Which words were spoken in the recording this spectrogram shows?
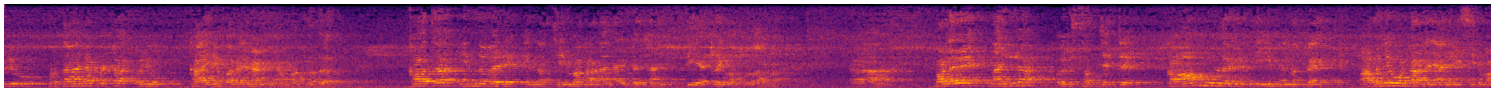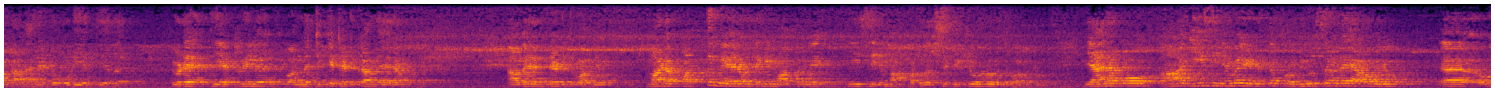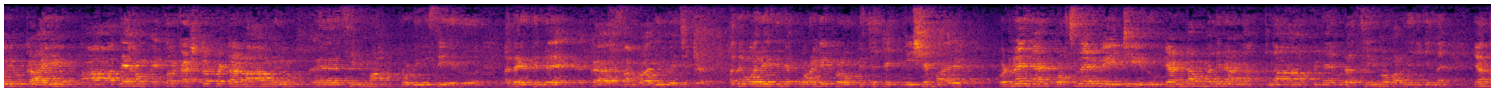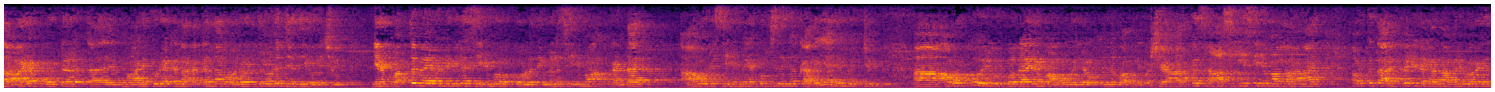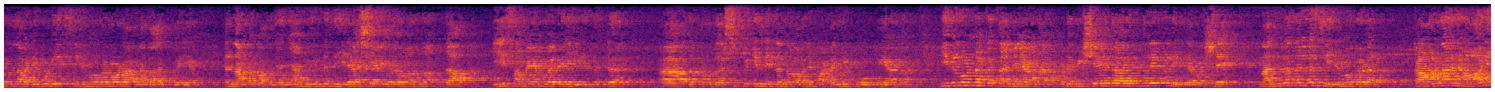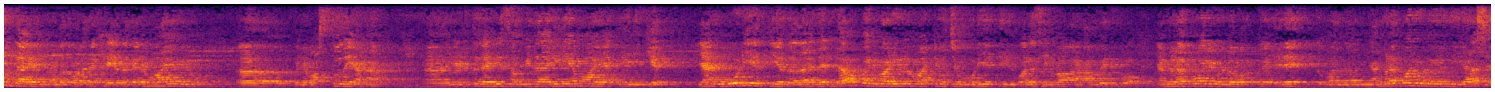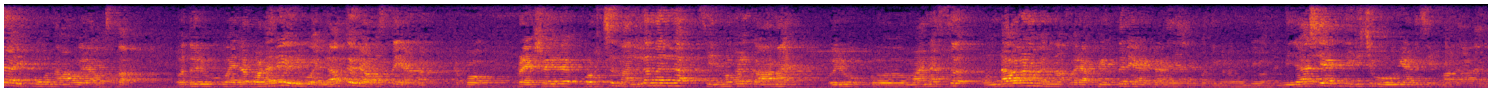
ഒരു പ്രധാനപ്പെട്ട ഒരു കാര്യം പറയാനാണ് ഞാൻ വന്നത്. കഥ ഇന്ന് വരെ എന്ന സിനിമ കാണാനായിട്ട് ഞാൻ തിയേറ്ററിൽ വന്നതാണ്. വളരെ നല്ല ഒരു സബ്ജക്റ്റ് കാമുള്ള ഒരു തീം എന്നൊക്കെ അറിഞ്ഞുകൊണ്ടാണ് ഞാൻ ഈ സിനിമ കാണാനായിട്ട് ഓടിയെത്തിയത്. ഇവിടെ തിയേറ്ററിൽ വന്ന് ടിക്കറ്റ് എടുക്കാൻ നേരം അവരെന്റെ അടുത്ത് പറഞ്ഞു മഴ പത്ത് പേരുണ്ടെങ്കിൽ മാത്രമേ ഈ സിനിമ പ്രദർശിപ്പിക്കുകയുള്ളൂ എന്ന് പറഞ്ഞു. ഞാനപ്പോൾ ആ ഈ സിനിമ എടുത്ത പ്രൊഡ്യൂസറുടെ ആ ഒരു ഒരു കാര്യം അദ്ദേഹം എത്ര കഷ്ടപ്പെട്ടാണ് ആ ഒരു സിനിമ പ്രൊഡ്യൂസ് ചെയ്തത് അദ്ദേഹത്തിന്റെ സമ്പാദ്യം വെച്ചിട്ട്. അതുപോലെ ഇതിന്റെ പുറകിൽ പ്രവർത്തിച്ച ടെക്നീഷ്യന്മാർ ഉടനെ ഞാൻ കുറച്ചു നേരം വെയിറ്റ് ചെയ്തു. രണ്ടമ്പതിനാണ് പിന്നെ ഇവിടെ സിനിമ പറഞ്ഞിരിക്കുന്നത്. ഞാൻ താഴെ പോയിട്ട് മാളിക്കൂടെയൊക്കെ നടക്കുന്ന ഓരോരുത്തരോടും ചെന്ന് ചോദിച്ചു. ഇങ്ങനെ പത്ത് പേരുണ്ടെങ്കിലേ സിനിമ വെക്കുള്ളൂ. നിങ്ങൾ സിനിമ കണ്ടാൽ ആ ഒരു സിനിമയെക്കുറിച്ച് നിങ്ങൾക്ക് അറിയാനും പറ്റും അവർക്കും ഒരു ഉപകാരമാകുമല്ലോ എന്ന് പറഞ്ഞു. പക്ഷേ ആർക്ക് ആ ഈ സിനിമ കാണാൻ അവർക്ക് താല്പര്യമില്ല. കാരണം അവർ പറയുന്നത് അടിപൊളി സിനിമകളോടാണ് താല്പര്യം എന്നാണ് പറഞ്ഞത്. ഞാൻ വീണ്ടും നിരാശയായി ഇവിടെ വന്ന് ദാ ഈ സമയം വരെ ഇരുന്നിട്ട് അത് പ്രദർശിപ്പിക്കുന്നില്ലെന്ന് പറഞ്ഞ് മടങ്ങി പോവുകയാണ് ഇതുകൊണ്ടൊക്കെ തന്നെയാണ് ഇവിടെ വിഷയദാരിദ്ര്യങ്ങളില്ല. പക്ഷേ നല്ല നല്ല സിനിമകൾ കാണാൻ ആളില്ല എന്നുള്ളത് വളരെ ഖേദകരമായ ഒരു പിന്നെ വസ്തുതയാണ്. എഴുത്തുകാരി സംവിധായികമായ എനിക്ക് ഞാൻ ഓടിയെത്തിയത് അതായത് എല്ലാ പരിപാടികളും മാറ്റിവെച്ച് ഓടിയെത്തി ഇതുപോലെ സിനിമ കാണാൻ വരുമ്പോൾ ഞങ്ങളെപ്പോലെയുള്ളവർക്ക് ഞങ്ങളെപ്പോലെയുള്ളവർ നിരാശരായി പോകുന്ന ആ ഒരു അവസ്ഥ അതൊരു വളരെ ഒരു വല്ലാത്ത ഒരു അവസ്ഥയാണ് അപ്പോൾ പ്രേക്ഷകര് കുറച്ച് നല്ല നല്ല സിനിമകൾ കാണാൻ ഒരു മനസ്സ് ഉണ്ടാകണമെന്ന ഒരു അഭ്യർത്ഥനയായിട്ടാണ് ഞാനിപ്പോൾ നിങ്ങളുടെ മുമ്പിൽ വന്നത്. നിരാശയായിട്ട് തിരിച്ചു പോവുകയാണ് സിനിമ കാണാൻ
